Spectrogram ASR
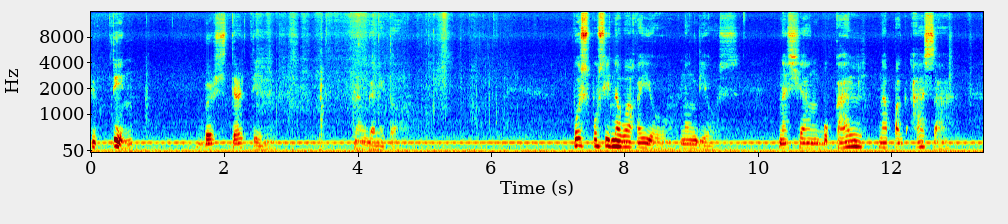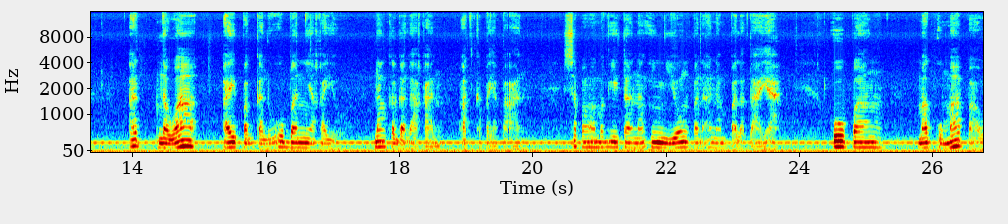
15 verse 13 ng ganito. Puspusin nawa kayo ng Diyos na siyang bukal na pag-asa at nawa ay pagkalooban niya kayo ng kagalakan at kapayapaan sa pamamagitan ng inyong pananampalataya upang mag-umapaw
